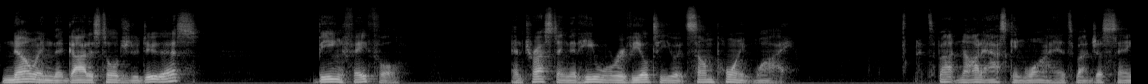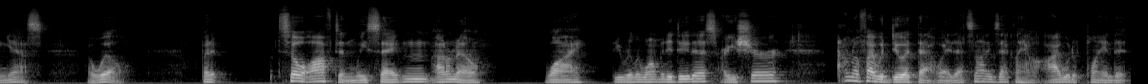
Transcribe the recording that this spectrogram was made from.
knowing that God has told you to do this, being faithful and trusting that He will reveal to you at some point why. It's about not asking why, it's about just saying, Yes, I will. But it, so often we say, mm, I don't know. Why? Do you really want me to do this? Are you sure? I don't know if I would do it that way. That's not exactly how I would have planned it.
